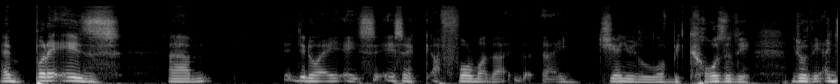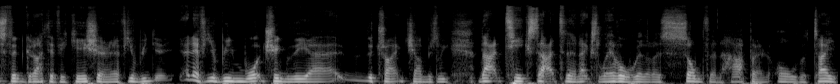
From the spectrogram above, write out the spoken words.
um, but it is, um, you know, it, it's it's a, a format that, that I genuinely love because of the you know the instant gratification and if you've been and if you've been watching the uh, the track champions league that takes that to the next level where there is something happening all the time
